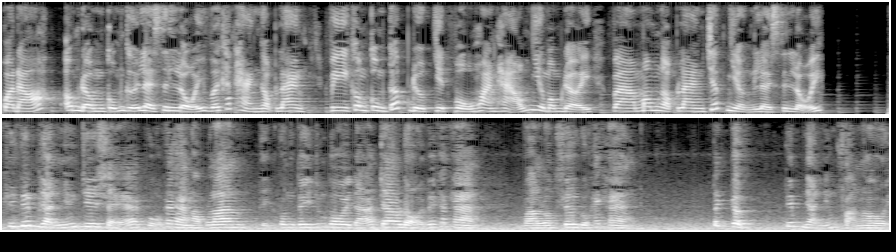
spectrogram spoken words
Qua đó, ông Đồng cũng gửi lời xin lỗi với khách hàng Ngọc Lan vì không cung cấp được dịch vụ hoàn hảo như mong đợi và mong Ngọc Lan chấp nhận lời xin lỗi. Khi tiếp nhận những chia sẻ của khách hàng Ngọc Lan thì công ty chúng tôi đã trao đổi với khách hàng và luật sư của khách hàng tích cực tiếp nhận những phản hồi,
